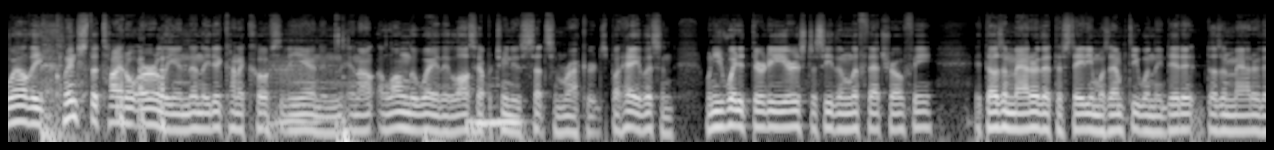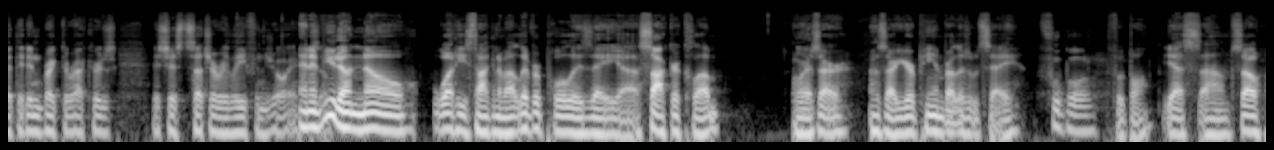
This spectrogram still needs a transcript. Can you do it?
Well, they clinched the title early, and then they did kind of coast to the end. And, and along the way, they lost the opportunity to set some records. But hey, listen, when you've waited 30 years to see them lift that trophy, it doesn't matter that the stadium was empty when they did it. It doesn't matter that they didn't break the records. It's just such a relief and joy. And if So- you don't know what he's talking about, Liverpool is a uh, soccer club, or as our as our European brothers would say, football, football. Yes. Um, so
